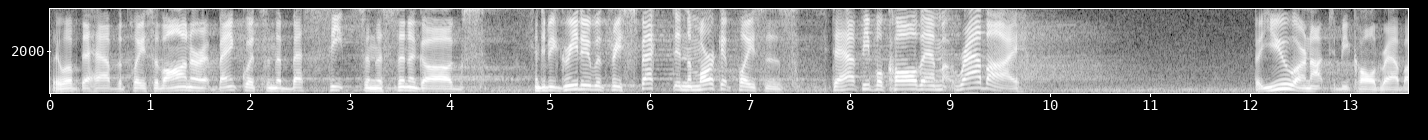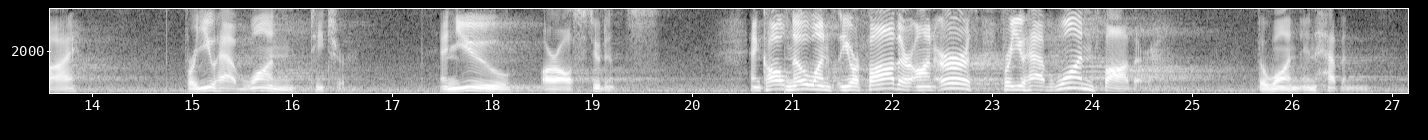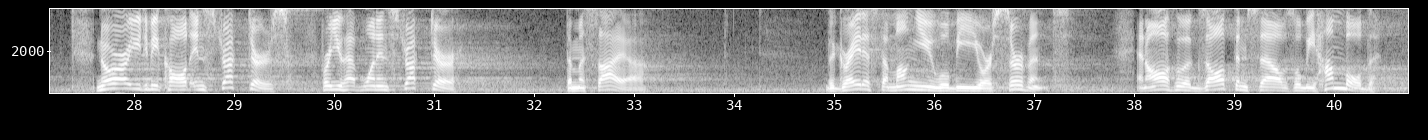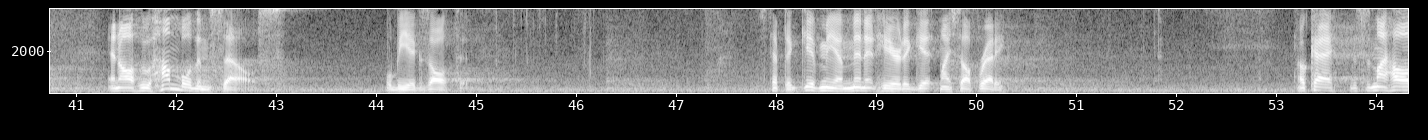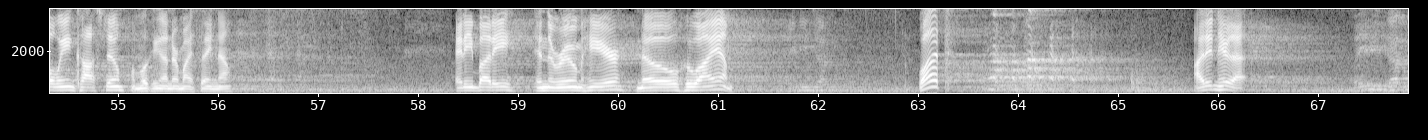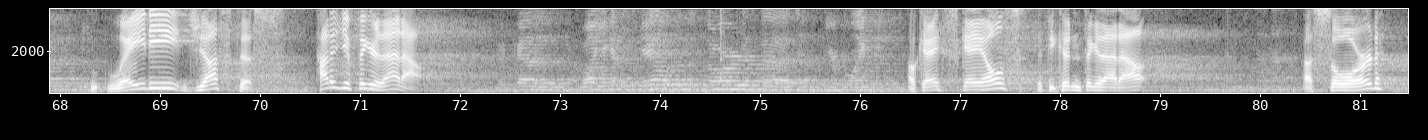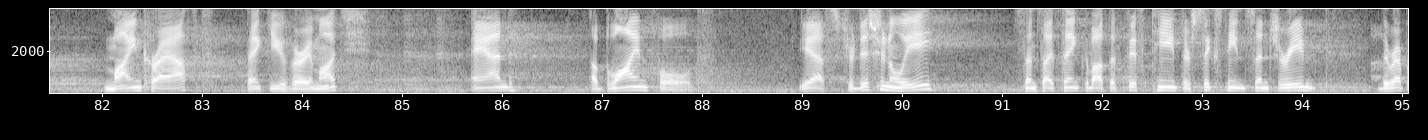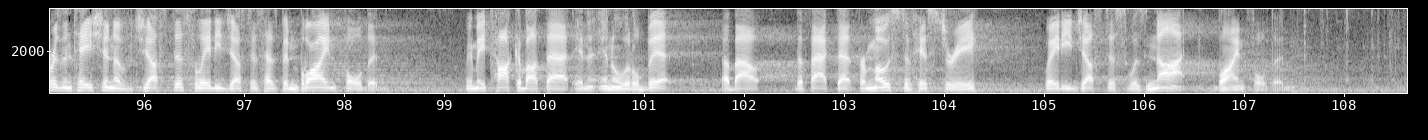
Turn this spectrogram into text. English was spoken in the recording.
They love to have the place of honor at banquets and the best seats in the synagogues, and to be greeted with respect in the marketplaces, to have people call them rabbi but you are not to be called rabbi, for you have one teacher, and you are all students. And call no one your father on earth, for you have one Father, the one in heaven. Nor are you to be called instructors, for you have one instructor, the Messiah. The greatest among you will be your servant, and all who exalt themselves will be humbled and all who humble themselves will be exalted. Just have to give me a minute here to get myself ready. Okay, this is my Halloween costume. I'm looking under my thing now. Anybody in the room here know who I am? What? I didn't hear that. Lady Justice. Lady Justice. How did you figure that out? Because, well, you got the scales and the sword and, the, and you're blinded. Okay, scales, if you couldn't figure that out. A sword, Minecraft, thank you very much. And a blindfold. Yes, traditionally, since I think about the 15th or 16th century, the representation of justice, Lady Justice, has been blindfolded. We may talk about that in, in a little bit, about the fact that for most of history, Lady Justice was not blindfolded.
